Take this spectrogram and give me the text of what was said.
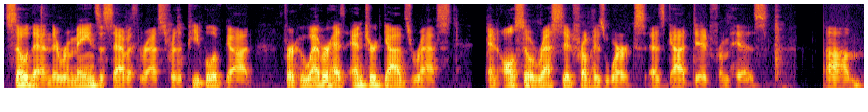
So then, there remains a Sabbath rest for the people of God. For whoever has entered God's rest and also rested from his works as God did from his. Um,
